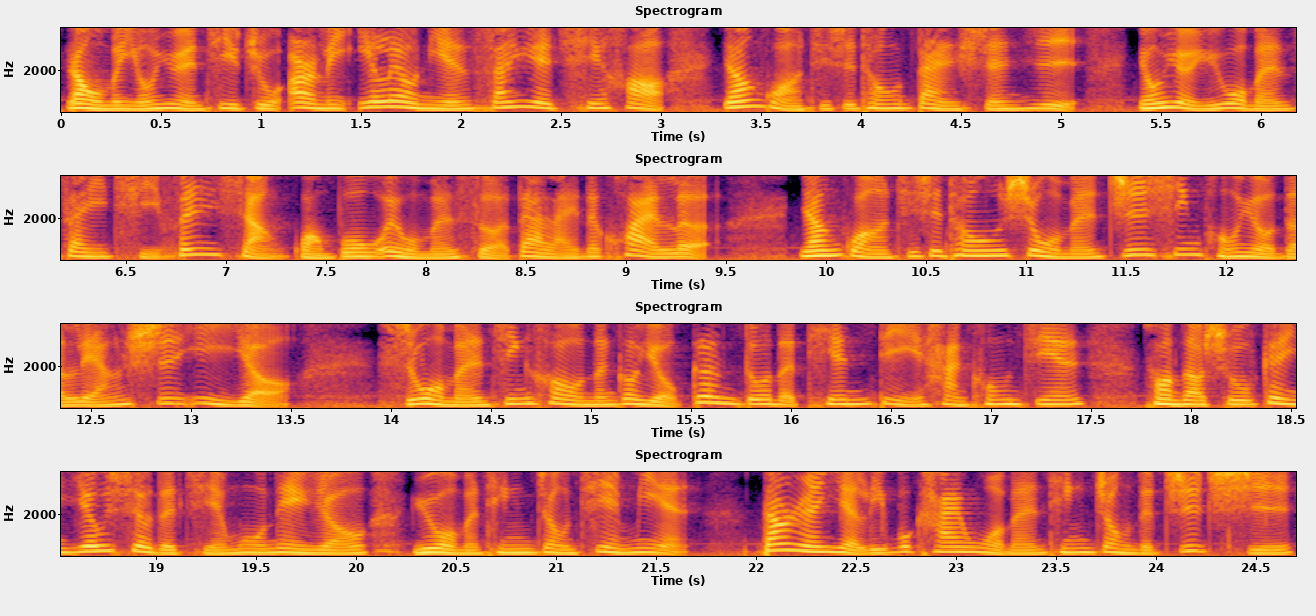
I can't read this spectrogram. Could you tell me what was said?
让我们永远记住二零一六年三月七号央广即时通诞生日，永远与我们在一起分享广播为我们所带来的快乐。央广即时通是我们知心朋友的良师益友。使我们今后能够有更多的天地和空间，创造出更优秀的节目内容与我们听众见面。当然，也离不开我们听众的支持、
